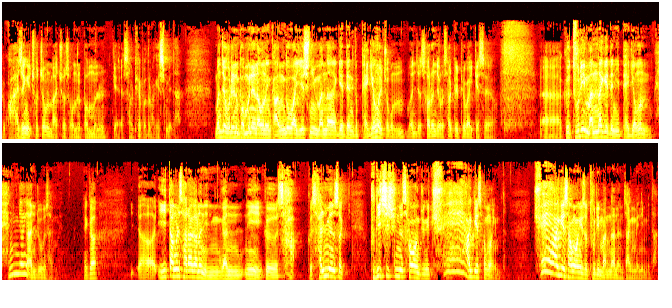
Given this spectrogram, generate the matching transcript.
그 과정에 초점을 맞춰서 오늘 본문을 살펴보도록 하겠습니다. 먼저 우리는 본문에 나오는 강도와 예수님 만나게 된 그 배경을 조금 먼저 서론적으로 살필 필요가 있겠어요. 아, 그 둘이 만나게 된 이 배경은 굉장히 안 좋은 삶입니다. 그러니까 아, 이 땅을 살아가는 인간이 그, 사, 그 살면서 부딪힐 수 있는 상황 중에 최악의 상황입니다. 최악의 상황에서 둘이 만나는 장면입니다.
